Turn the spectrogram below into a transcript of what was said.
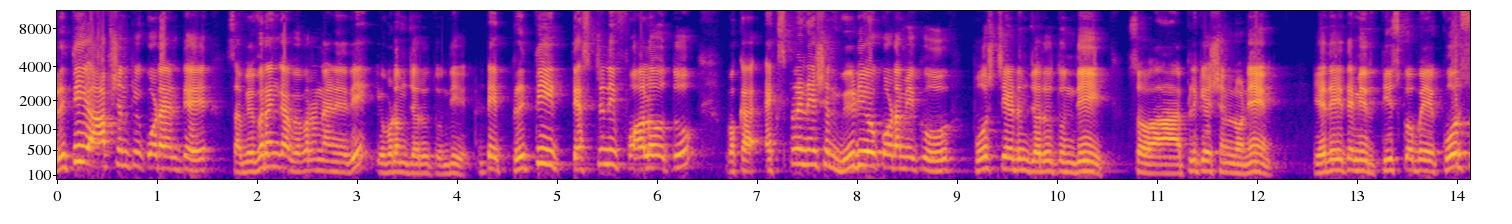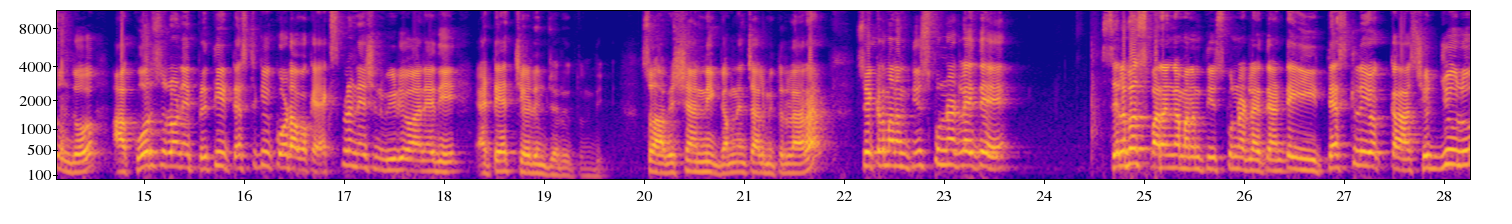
ప్రతి ఆప్షన్కి కూడా అంటే సవివరంగా వివరణ అనేది ఇవ్వడం జరుగుతుంది. అంటే ప్రతి టెస్ట్ని ఫాలో అవుతూ ఒక ఎక్స్ప్లెనేషన్ వీడియో కూడా మీకు పోస్ట్ చేయడం జరుగుతుంది. సో ఆ అప్లికేషన్లోనే ఏదైతే మీరు తీసుకోబోయే కోర్సు ఉందో ఆ కోర్సులోనే ప్రతి టెస్ట్కి కూడా ఒక ఎక్స్ప్లెనేషన్ వీడియో అనేది అటాచ్ చేయడం జరుగుతుంది. సో ఆ విషయాన్ని గమనించాలి మిత్రులారా. సో ఇక్కడ మనం తీసుకున్నట్లయితే సిలబస్ పరంగా మనం తీసుకున్నట్లయితే అంటే ఈ టెస్ట్ల యొక్క షెడ్యూలు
